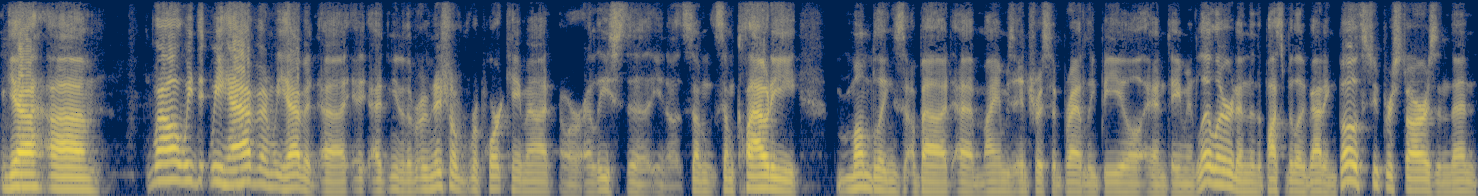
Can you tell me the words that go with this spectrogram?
Yeah um well, we we have and we haven't. Uh, you know, the initial report came out, or at least uh, you know some some cloudy mumblings about uh, Miami's interest in Bradley Beal and Damian Lillard, and then the possibility of adding both superstars. And then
